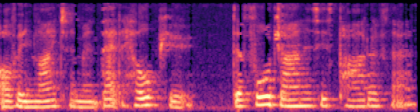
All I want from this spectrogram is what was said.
of enlightenment that help you. The four jhanas is part of that.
